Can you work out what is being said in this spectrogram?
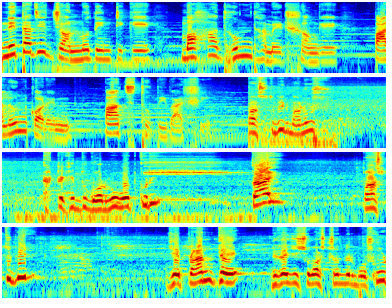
নেতাজির জন্মদিনটিকে মহা ধুমধামের সঙ্গে পালন করেন পাঁচথুপিবাসী পাঁচতুপির মানুষ একটা কিন্তু গর্ববোধ করি। তাই পাঁচতুপির যে প্রান্তে নেতাজি সুভাষচন্দ্র বসুর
